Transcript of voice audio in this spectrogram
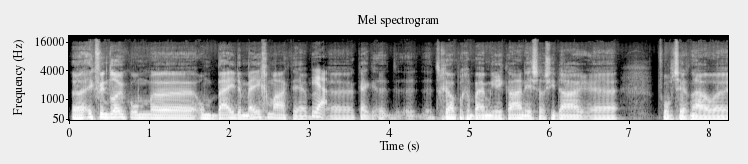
Eh, ik vind het leuk om, eh, om beide meegemaakt te hebben. Ja. Eh, kijk, het, het- grappige bij Amerikanen is als je daar bijvoorbeeld zegt, nou,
